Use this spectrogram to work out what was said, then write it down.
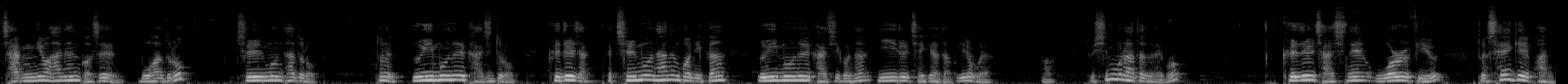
장려하는 것은 뭐 하도록 질문하도록 또는 의문을 가지도록 그들 자, 그러니까 질문하는 거니까 의문을 가지거나 이의를 제기하다 뭐 이런 거야. 어, 또 신문하다도 되고 그들 자신의 worldview 또 세계관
